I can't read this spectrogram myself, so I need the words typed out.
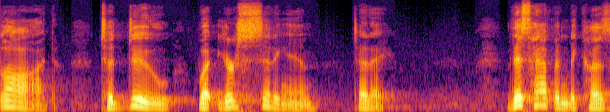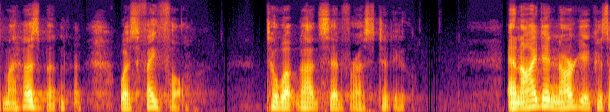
God to do what you're sitting in today. This happened because my husband was faithful to what God said for us to do. And I didn't argue because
